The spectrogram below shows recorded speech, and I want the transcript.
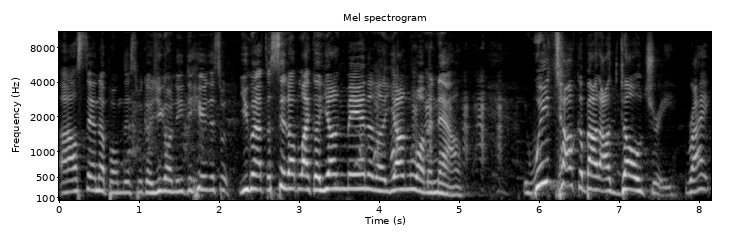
I'll stand up on this because you're gonna need to hear this. You're gonna have to sit up like a young man and a young woman now. We talk about adultery, right?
